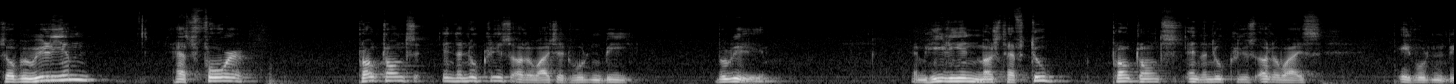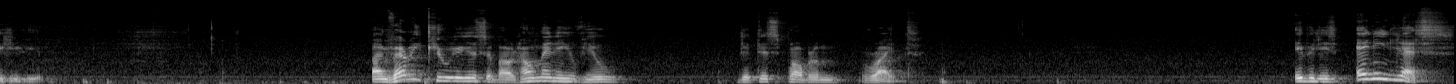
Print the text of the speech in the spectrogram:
So beryllium has four protons in the nucleus, otherwise it wouldn't be beryllium. And helium must have two protons in the nucleus, otherwise it wouldn't be helium. I'm very curious about how many of you did this problem right. If it is any less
